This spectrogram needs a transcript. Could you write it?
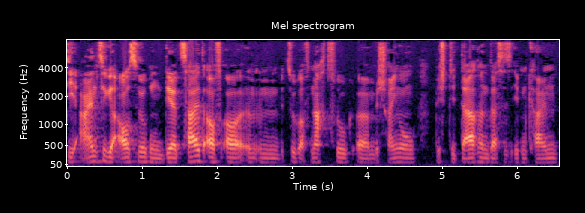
die einzige Auswirkung derzeit auf, äh, in Bezug auf Nachtflugbeschränkungen äh, besteht darin, dass es eben keinen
